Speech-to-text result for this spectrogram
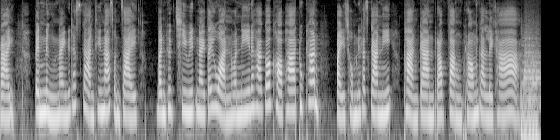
ไร เป็นหนึ่งในนิทรรศการที่น่าสนใจ บันทึกชีวิตในไต้หวันวันนี้นะคะ ก็ขอพาทุกท่านไปชมนิทรรศการนี้ผ่านการรับฟังพร้อมกันเลยค่ะ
